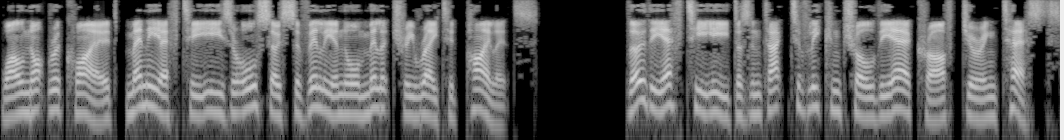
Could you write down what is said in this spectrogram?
While not required, many FTEs are also civilian or military-rated pilots. Though the FTE doesn't actively control the aircraft during tests,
